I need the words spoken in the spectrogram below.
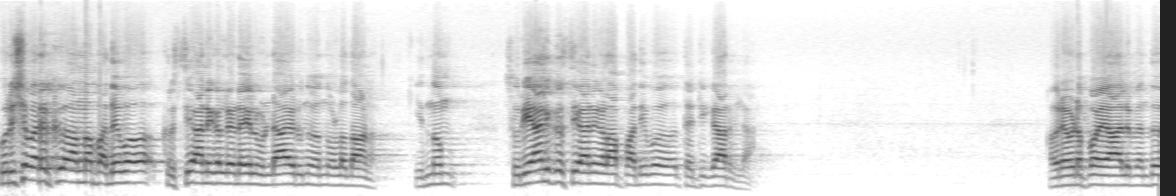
കുരിശ് വരക്കുക എന്ന പതിവ് ക്രിസ്ത്യാനികളുടെ ഇടയിൽ ഉണ്ടായിരുന്നു എന്നുള്ളതാണ്. ഇന്നും സുറിയാനി ക്രിസ്ത്യാനികൾ ആ പതിവ് തെറ്റിക്കാറില്ല. അവരെവിടെ പോയാലും എന്ത്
